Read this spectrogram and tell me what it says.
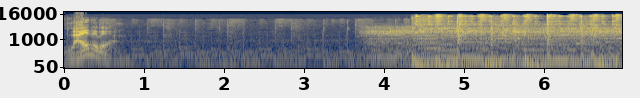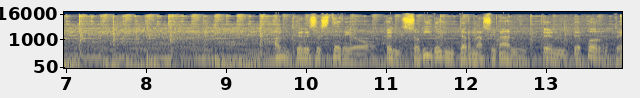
la NBA. Ángeles Estéreo, el sonido internacional del deporte.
